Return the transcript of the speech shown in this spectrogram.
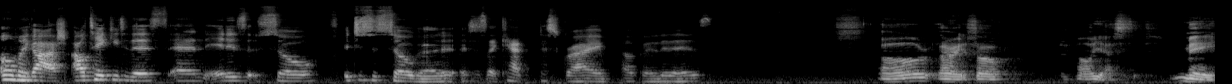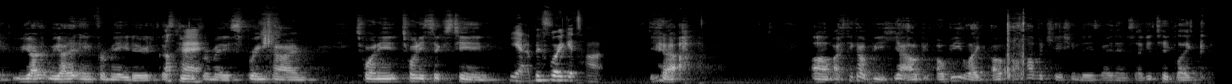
oh my gosh, I'll take you to this, and it is so. It just is so good. It's just I can't describe how good it is. Oh, all right. So, oh yes, May. We got we got to aim for May, dude. Let's Okay. it for May. Springtime, 20, 2016. Yeah, before it gets hot. Yeah. Um, I think I'll be yeah I'll be I'll be like I'll, I'll have vacation days by then, so I could take like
